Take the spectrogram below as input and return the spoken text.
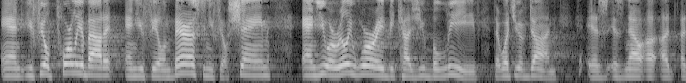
And you feel poorly about it, and you feel embarrassed, and you feel shame, and you are really worried because you believe that what you have done is, is now a, a,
